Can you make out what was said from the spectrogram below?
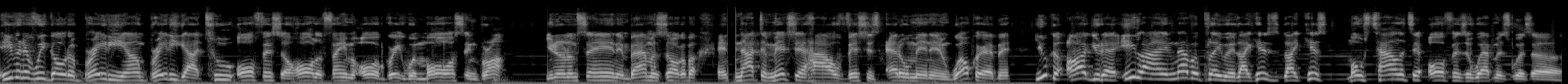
Even if we go to Brady Young, Brady got two offensive Hall of Fame all great with Moss and Gronk. You know what I'm saying? And Bama's talk about, and not to mention how vicious Edelman and Welker have been. You could argue that Eli never played with like his like his most talented offensive weapons was uh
